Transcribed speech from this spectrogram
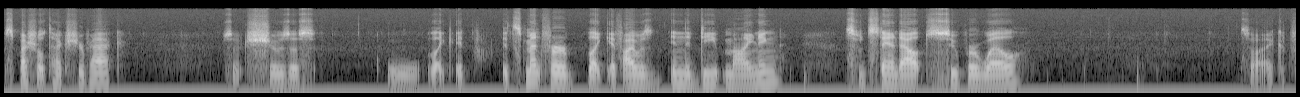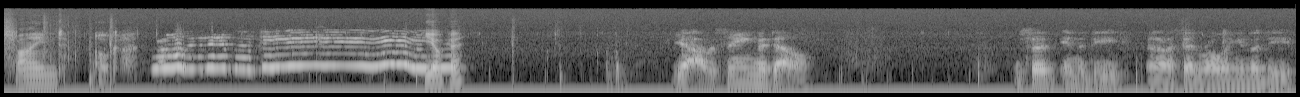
special texture pack. So it shows us, like, it. it's meant for, like, if I was in the deep mining, this would stand out super well. So I could find, oh god. You okay? Yeah, I was singing Adele. You said in the deep, and I said rolling in the deep.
